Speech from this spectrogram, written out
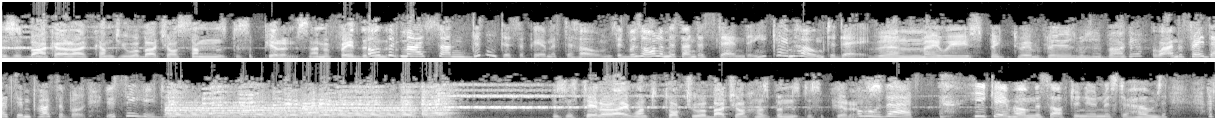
Mrs. Barker, I've come to you about your son's disappearance. I'm afraid that. Oh, in the- but my son didn't disappear, Mr. Holmes. It was all a misunderstanding. He came home today. Then may we speak to him, please, Mrs. Barker? Oh, I'm afraid that's impossible. You see, he just... Mrs. Taylor, I want to talk to you about your husband's disappearance. Oh, that. He came home this afternoon, Mr. Holmes. At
